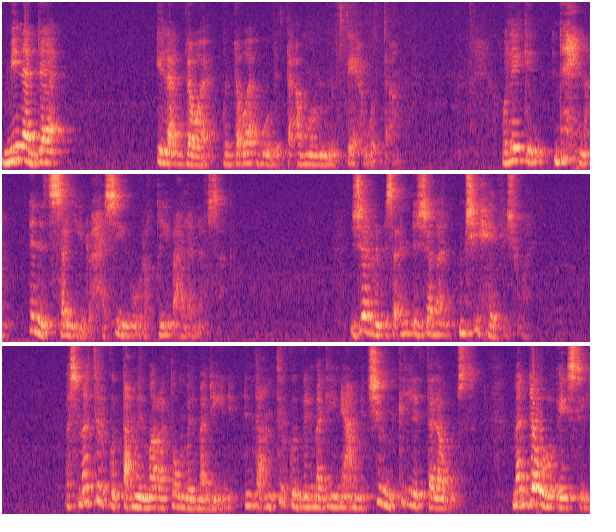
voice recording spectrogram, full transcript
من الداء إلى الدواء والدواء هو بالتأمل والمفتاح هو التأمل. ولكن نحن أنت سيد وحسيب ورقيب على نفسك. جرب إذا أنت الجبل امشي حافي شوي. بس ما تركض تعمل ماراثون بالمدينة. أنت عم تركض بالمدينة عم بتشم كل التلوث. ما تدوروا AC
